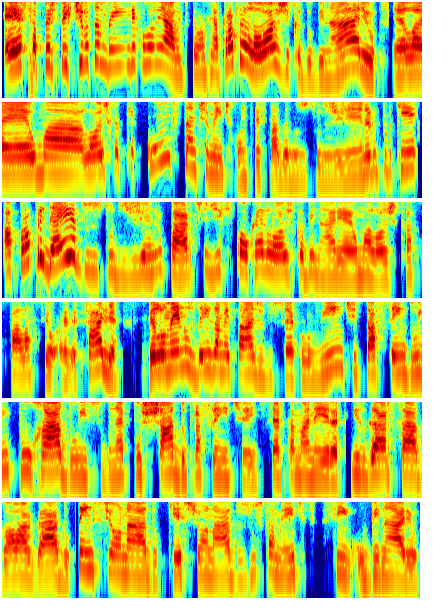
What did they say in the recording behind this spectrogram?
essa perspectiva também decolonial. Então, assim, a própria lógica do binário, ela é uma lógica que é constantemente contestada nos estudos de gênero, porque a própria ideia dos estudos de gênero parte de que qualquer lógica binária é uma lógica falacio... É, falha. Pelo menos desde a metade do século XX está sendo empurrado isso, né? puxado para frente, aí, de certa maneira, esgarçado, alargado, tensionado, questionado, justamente se o binário,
